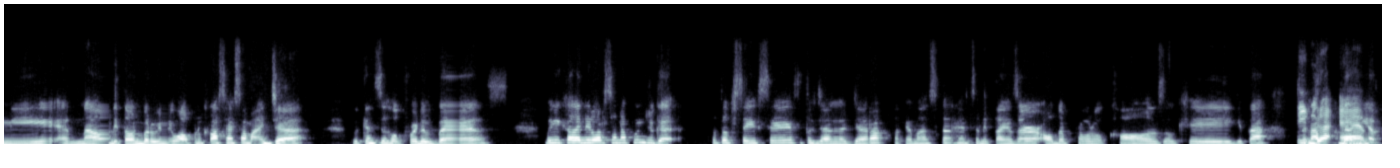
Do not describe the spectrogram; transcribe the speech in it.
ini. And now di tahun baru ini walaupun kelasnya sama aja, we can still hope for the best. Bagi kalian di luar sana pun juga tetap stay safe, tetap jaga jarak, pakai masker, hand sanitizer, all the protocols, oke. Okay. Kita 3M.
